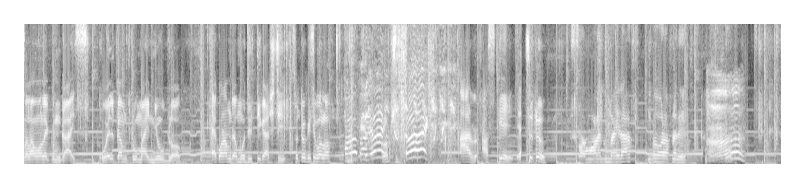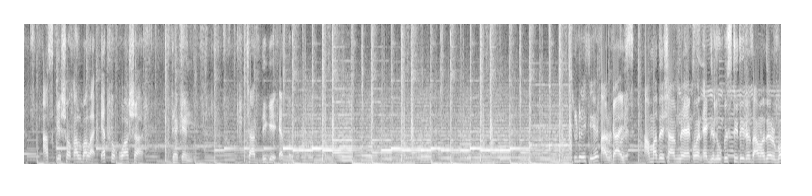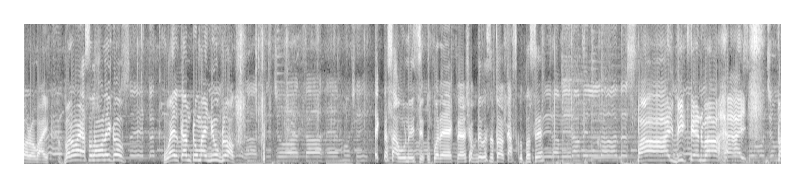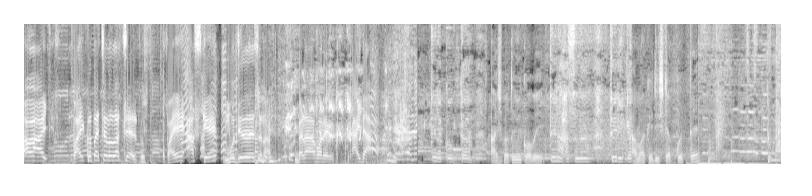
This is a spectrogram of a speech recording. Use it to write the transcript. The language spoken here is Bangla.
আসসালামু আলাইকুম guys welcome to my new blog এখন আমরা মসজিদ থেকে আসছি। ছোট কিছু বলো। আর আজকে ছোট আসসালামু আলাইকুম ভাইরা। কি খবর আপনাদের? আজকে সকালবেলা এত কুয়াশা দেখেন চারদিকে এত আর গাইস আমাদের সামনে এখন একজন উপস্থিত হয়েছে আমাদের বড় ভাই। বড় ভাই, আসসালামু আলাইকুম। Welcome to my new blog একটা সাউন্ড হয়েছে উপরে একটা শব্দ করছে, তো কাজ করতেছে। ভাই বিগ ফ্যান ভাই। ভাই ভাই কোথায় চলে যাচ্ছে ভাই, আজকে মসজিদে যাচ্ছে না। বেড়া পরে কায়দা আসবা তুমি কবে? আমাকে ডিস্টার্ব করতে?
